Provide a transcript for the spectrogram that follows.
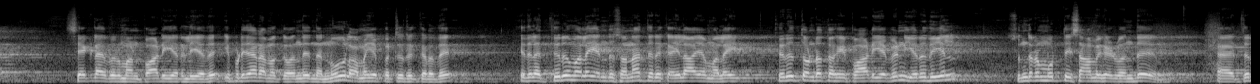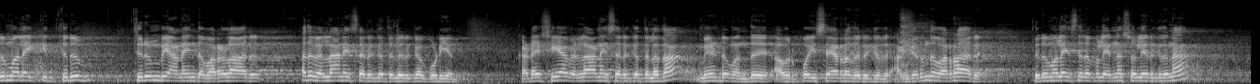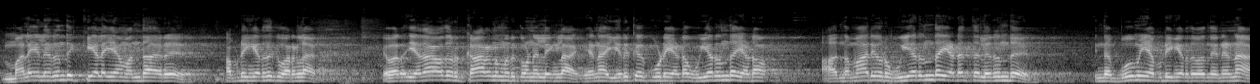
சேக்கடார் பெருமான் பாடி அருளியது. இப்படி தான் நமக்கு வந்து இந்த நூல் அமைய பெற்றிருக்கிறது. இதில் திருமலை என்று சொன்னால் திரு கைலாயமலை திருத்தொண்ட தொகை பாடிய பின் இறுதியில் சுந்தரமூர்த்தி சாமிகள் வந்து திருமலைக்கு திரு திரும்பி அணைந்த வரலாறு அது வெள்ளானை சருக்கத்தில் இருக்கக்கூடியது. கடைசியாக வெள்ளானை சருக்கத்தில் தான் மீண்டும் வந்து அவர் போய் சேர்றது இருக்குது. அங்கேருந்து வர்றாரு. திருமலை சிறப்பில் என்ன சொல்லியிருக்குதுன்னா மலையிலிருந்து கீழே ஏன் வந்தார்? அப்படிங்கிறதுக்கு வரலாறு. வர ஏதாவது ஒரு காரணம் இருக்கணும் இல்லைங்களா? ஏன்னா இருக்கக்கூடிய இடம் உயர்ந்த இடம். அந்த மாதிரி ஒரு உயர்ந்த இடத்திலிருந்து இந்த பூமி அப்படிங்கிறது வந்து என்னென்னா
